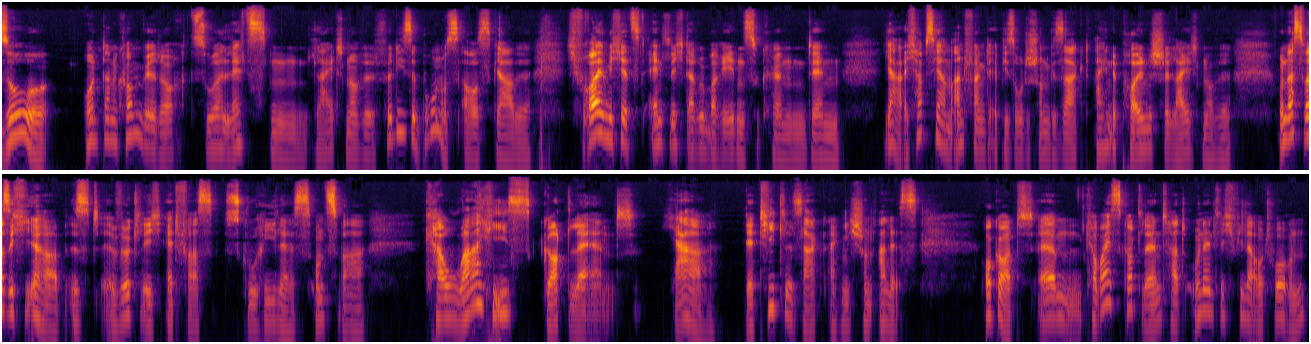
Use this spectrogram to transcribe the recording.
So, und dann kommen wir doch zur letzten Light Novel für diese Bonusausgabe. Ich freue mich jetzt endlich darüber reden zu können, denn ja, ich habe es ja am Anfang der Episode schon gesagt, eine polnische Light Novel. Und das, was ich hier habe, ist wirklich etwas Skurriles. Und zwar Kawaii Scotland. Ja, der Titel sagt eigentlich schon alles. Oh Gott, ähm, Kawaii Scotland hat unendlich viele Autoren.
